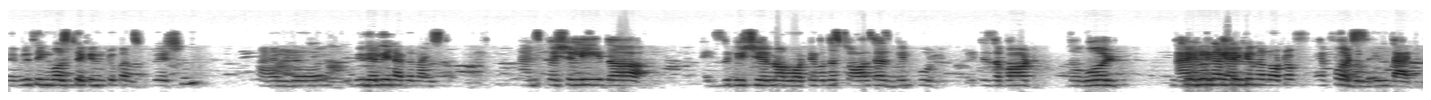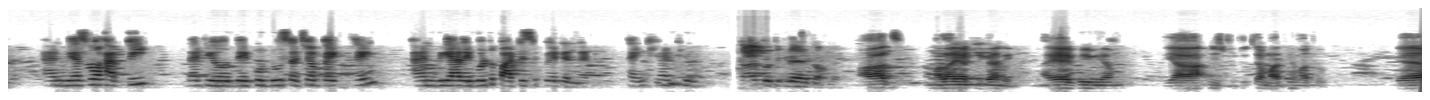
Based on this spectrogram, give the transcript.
Everything was taken into consideration, and uh, we really had a nice time. and especially the exhibition or whatever the stalls has been put it is about the world and Children we have can taken a lot of efforts in that And we are so happy that you they could do such a big thing and we are able to participate in it. Thank you. Thank you. काय प्रतिक्रिया आहेत आपल्या? आज मला या ठिकाणी आय आय बी एम या इन्स्टिट्यूटच्या माध्यमातून या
